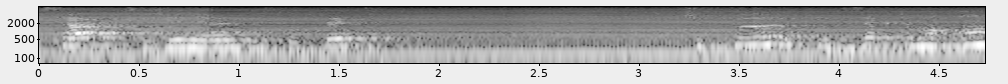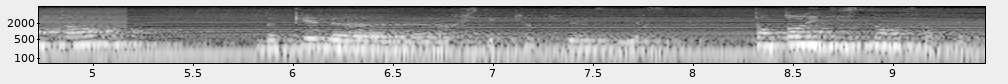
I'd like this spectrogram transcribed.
Et ça, c'est génial parce qu'en fait, tu peux exactement entendre dans quelle euh, architecture tu es. Tu entends les distances en fait.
